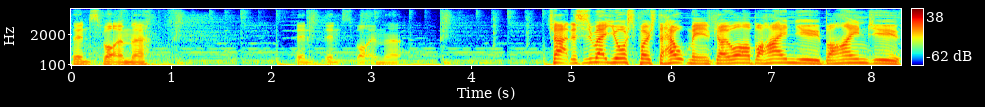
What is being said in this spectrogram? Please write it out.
Didn't spot him there. Didn't, didn't spot him there. Chat, this is where you're supposed to help me and go, oh, behind you, behind you.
